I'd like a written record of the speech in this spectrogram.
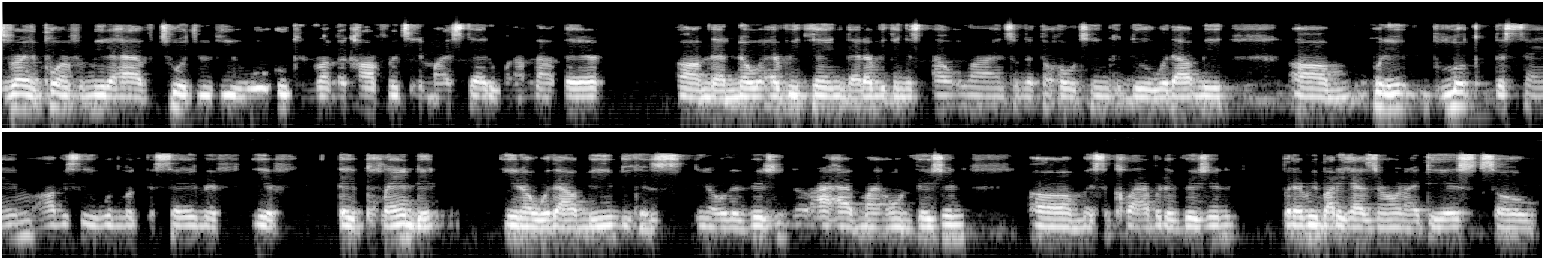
It's very important for me to have two or three people who can run the conference in my stead when I'm not there. Um, that know everything, that everything is outlined so that the whole team can do it without me. Um, would it look the same? Obviously, it wouldn't look the same if if they planned it you know, without me because, you know, the vision, I have my own vision. Um, it's a collaborative vision, but everybody has their own ideas. So,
